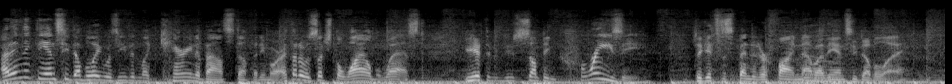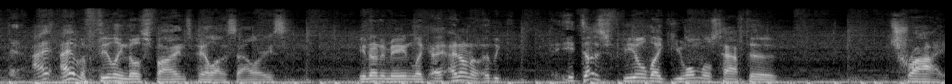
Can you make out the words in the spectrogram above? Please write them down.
I didn't think the NCAA was even like caring about stuff anymore. I thought it was such the Wild West. You have to do something crazy to get suspended or fined now by the NCAA. I, I have a feeling those fines pay a lot of salaries. You know what I mean? Like I, I don't know. Like, it does feel like you almost have to try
